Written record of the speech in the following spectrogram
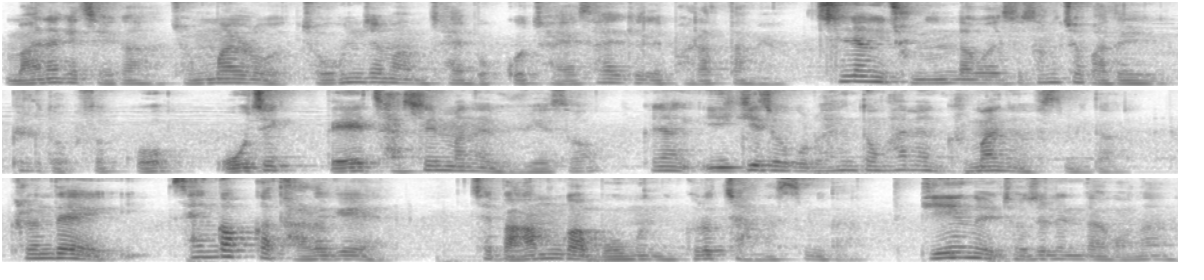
만약에 제가 정말로 저 혼자만 잘 먹고 잘 살기를 바랐다면 친형이 죽는다고 해서 상처받을 필요도 없었고 오직 내 자신만을 위해서 그냥 이기적으로 행동하면 그만이었습니다. 그런데 생각과 다르게 제 마음과 몸은 그렇지 않았습니다. 비행을 저지른다거나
